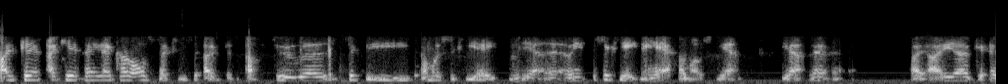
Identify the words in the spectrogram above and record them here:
I can't. I can't pay that car all sections uh, it's up to uh, sixty, almost sixty-eight. Yeah, I mean sixty-eight and a half, almost. Yeah, yeah. Uh, I, I uh,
